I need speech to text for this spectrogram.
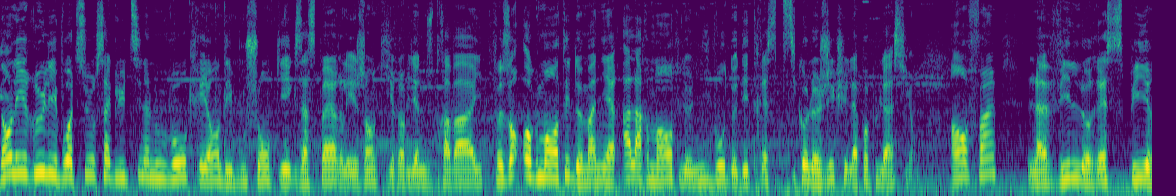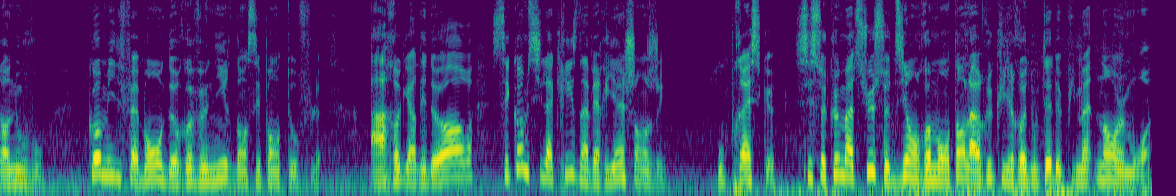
Dans les rues, les voitures s'agglutinent à nouveau, créant des bouchons qui exaspèrent les gens qui reviennent du travail, faisant augmenter de manière alarmante le niveau de détresse psychologique chez la population. Enfin, la ville respire à nouveau. Comme il fait bon de revenir dans ses pantoufles. À regarder dehors, c'est comme si la crise n'avait rien changé. Ou presque. C'est ce que Mathieu se dit en remontant la rue qu'il redoutait depuis maintenant un mois.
